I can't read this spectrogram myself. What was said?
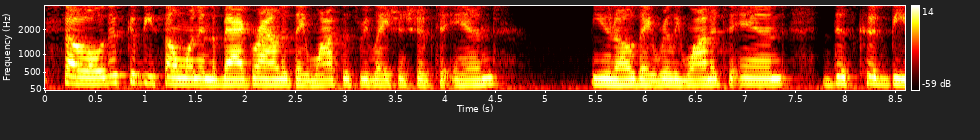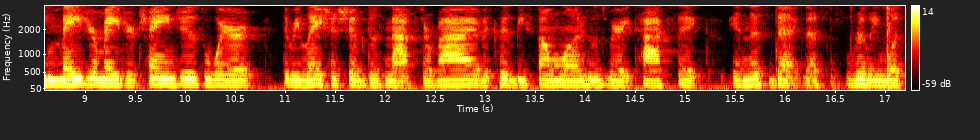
So this could be someone in the background that they want this relationship to end. You know, they really want it to end. This could be major, major changes where the relationship does not survive. It could be someone who's very toxic in this deck. That's really what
